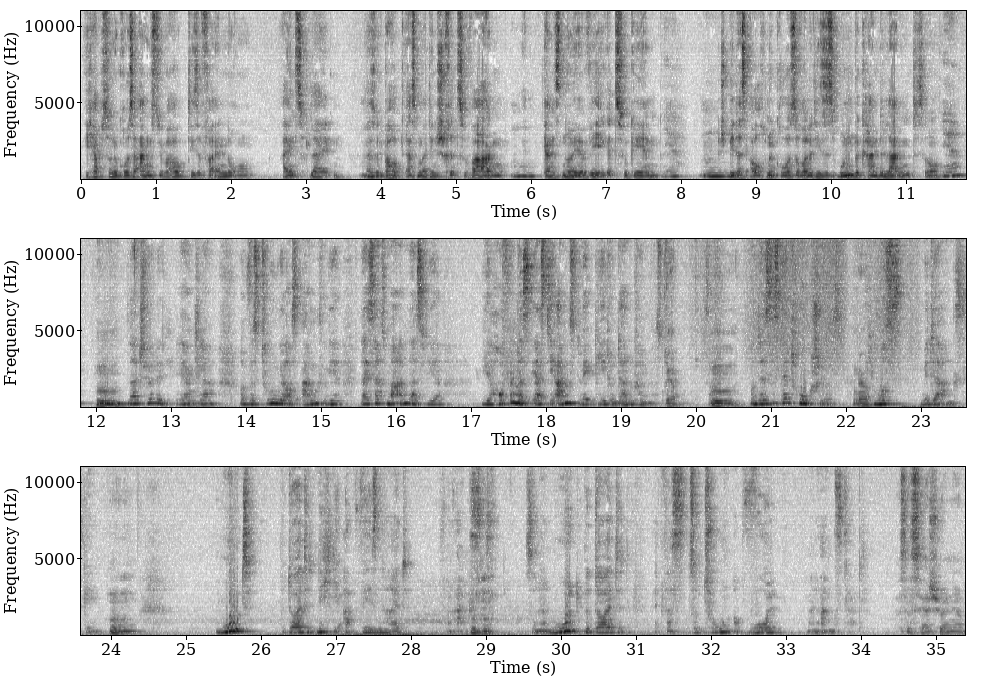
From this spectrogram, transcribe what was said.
ich habe so eine große Angst, überhaupt diese Veränderung einzuleiten. Mhm. Also überhaupt erstmal den Schritt zu wagen, mhm. ganz neue Wege zu gehen. Ja. Mhm. Spielt das auch eine große Rolle, dieses unbekannte Land? So? Ja, mhm. Mhm. natürlich, ja mhm. klar. Und was tun wir aus Angst? Wir, na, ich sag's mal anders, wir, wir hoffen, dass erst die Angst weggeht und dann können wir es tun. Ja. So. Und das ist der Trugschluss. Ja. Ich muss mit der Angst gehen. Mut bedeutet nicht die Abwesenheit von Angst sondern Mut bedeutet, etwas zu tun, obwohl man Angst hat. Das ist sehr schön, ja.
